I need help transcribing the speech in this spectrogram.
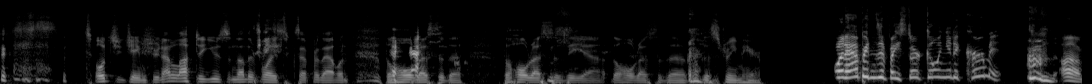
told you, James, you're not allowed to use another voice except for that one. The whole rest of the, the whole rest of the, uh, the whole rest of the the stream here. What happens if I start going into Kermit? uh,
